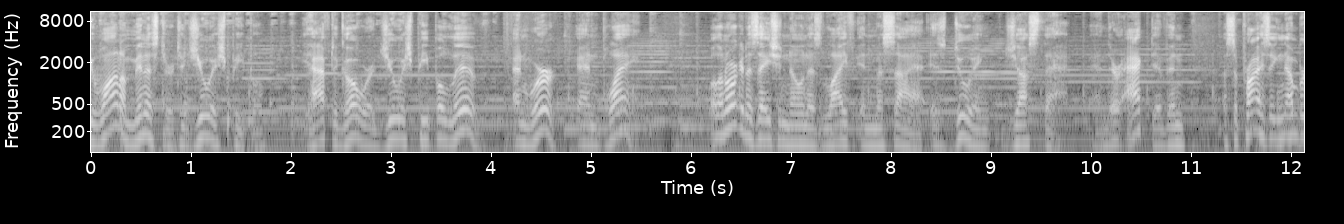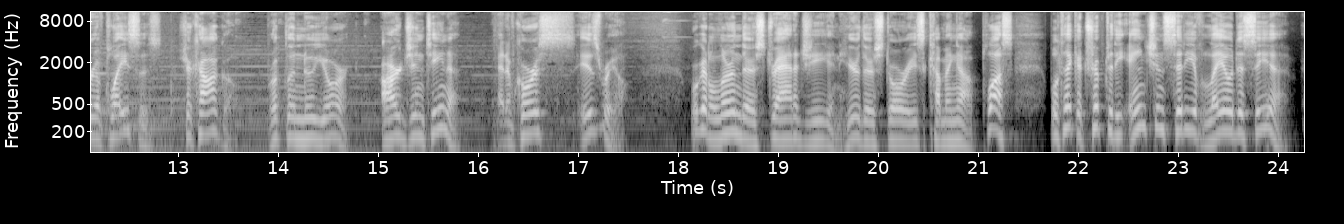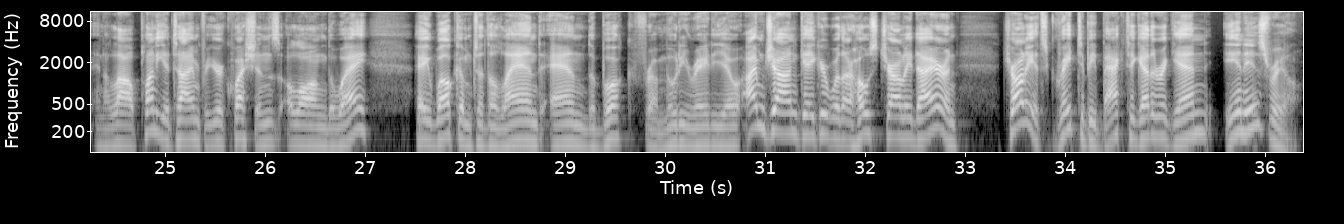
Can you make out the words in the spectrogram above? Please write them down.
you want to minister to Jewish people, you have to go where Jewish people live and work and play. Well, an organization known as Life in Messiah is doing just that, and they're active in a surprising number of places Chicago, Brooklyn, New York, Argentina, and of course, Israel. We're going to learn their strategy and hear their stories coming up. Plus, we'll take a trip to the ancient city of Laodicea and allow plenty of time for your questions along the way. Hey, welcome to The Land and the Book from Moody Radio. I'm John Gauger with our host, Charlie Dyer. And Charlie, it's great to be back together again in Israel.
